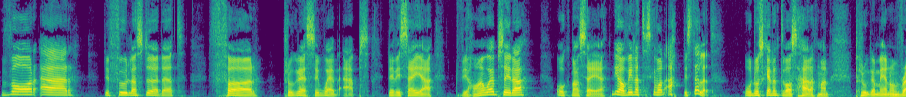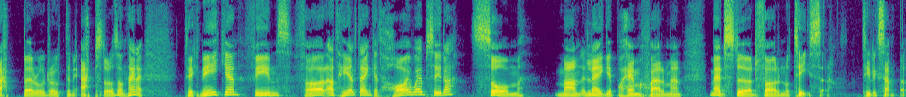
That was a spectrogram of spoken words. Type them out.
Var är det fulla stödet för Progressive Web Apps? Det vill säga, vi har en webbsida och man säger jag vill att det ska vara en app istället. Och då ska det inte vara så här att man programmerar någon wrapper och drar upp den i App Store och sånt. Nej, nej. Tekniken finns för att helt enkelt ha en webbsida som man lägger på hemskärmen med stöd för notiser. Till exempel.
